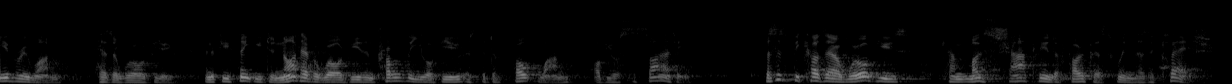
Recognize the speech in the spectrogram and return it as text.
everyone has a worldview. And if you think you do not have a worldview, then probably your view is the default one of your society. This is because our worldviews come most sharply into focus when there's a clash.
